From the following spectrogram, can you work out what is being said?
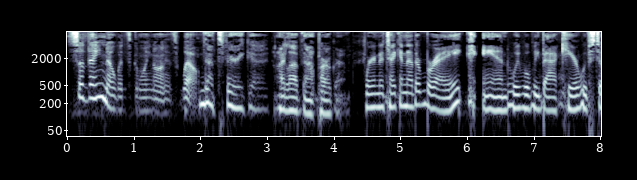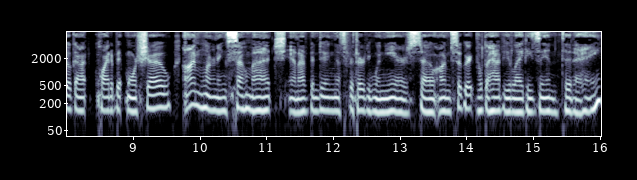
so they know what's going on as well. That's very good. I love that program. We're going to take another break and we will be back here. We've still got quite a bit more show. I'm learning so much and I've been doing this for 31 years. So I'm so grateful to have you ladies in today.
